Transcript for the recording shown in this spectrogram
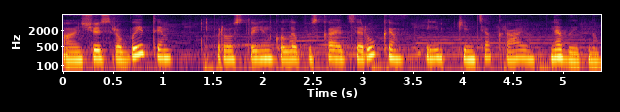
е, щось робити. Просто інколи опускаються руки і кінця краю не видно.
